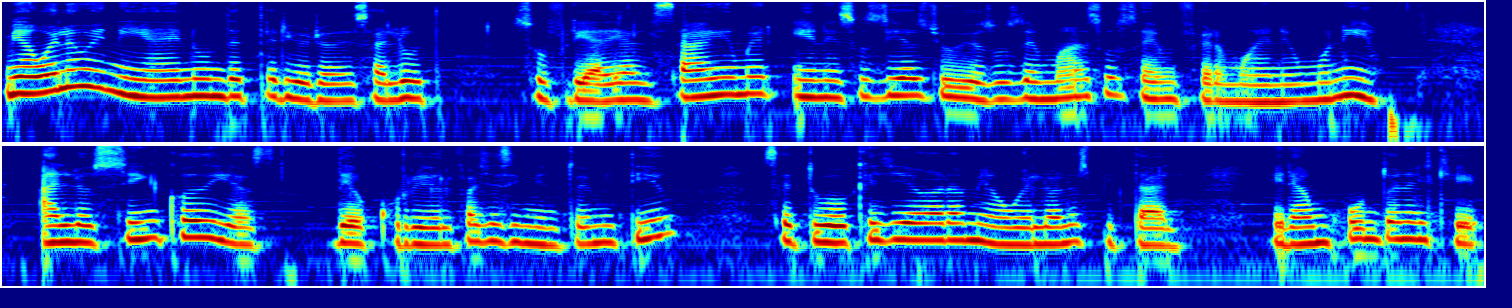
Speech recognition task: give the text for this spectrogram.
Mi abuelo venía en un deterioro de salud, sufría de Alzheimer y en esos días lluviosos de marzo se enfermó de neumonía. A los cinco días de ocurrido el fallecimiento de mi tío, se tuvo que llevar a mi abuelo al hospital. Era un punto en el que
